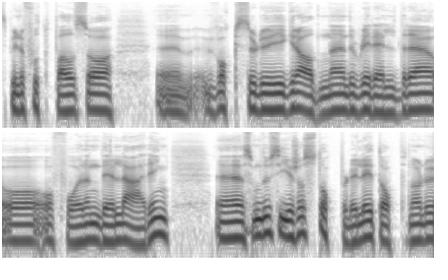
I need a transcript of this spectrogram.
spiller fotball, så øh, vokser du i gradene, du blir eldre og, og får en del læring. Eh, som du sier, så stopper det litt opp når du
